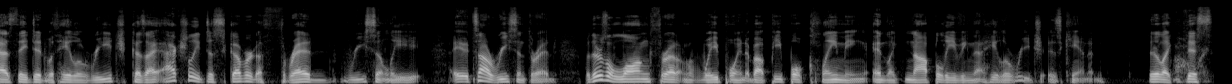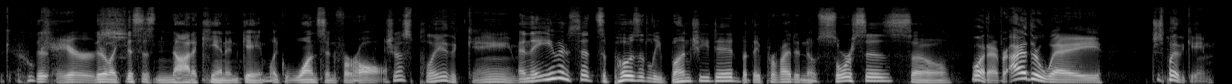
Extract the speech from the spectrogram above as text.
as they did with Halo Reach because I actually discovered a thread recently. It's not a recent thread, but there's a long thread on Waypoint about people claiming and like not believing that Halo Reach is canon. They're like oh this. who they're- cares? They're like this is not a canon game, like once and for all. Just play the game. And they even said supposedly Bungie did, but they provided no sources. So Whatever. Either way, just play the game.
